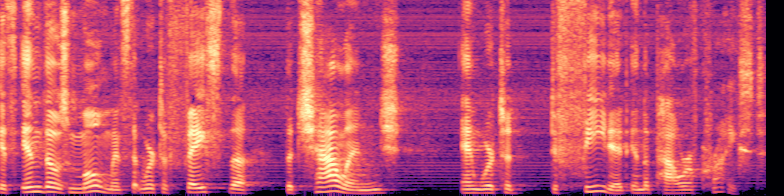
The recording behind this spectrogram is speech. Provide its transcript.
it's in those moments that we're to face the, the challenge and we're to defeat it in the power of Christ.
